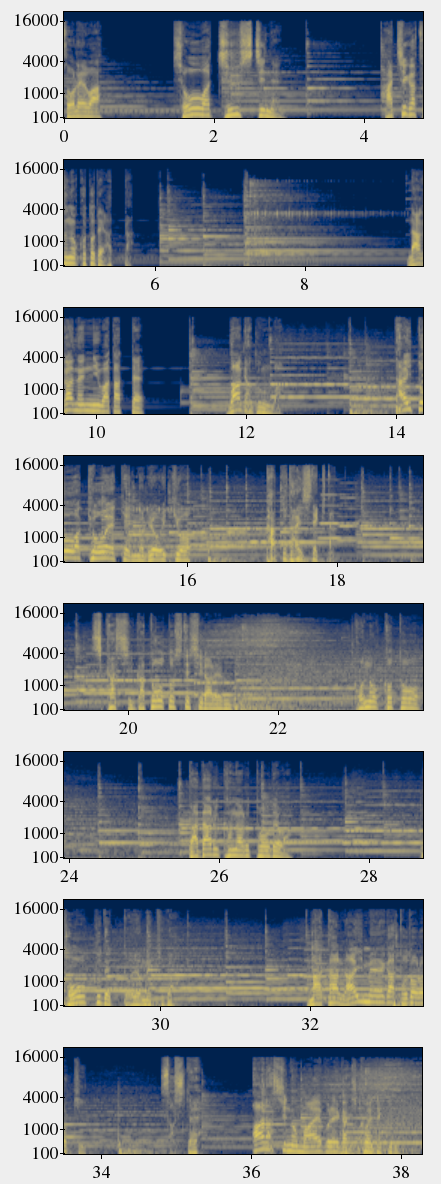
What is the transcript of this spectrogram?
それは昭和17年。8月のことであった。長年にわたって我が軍は大東亜共栄圏の領域を拡大してきた。しかし画島として知られるこのことをガダルカナル島では遠くでどよめきが。また雷鳴が轟きそして嵐の前触れが聞こえてくる。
